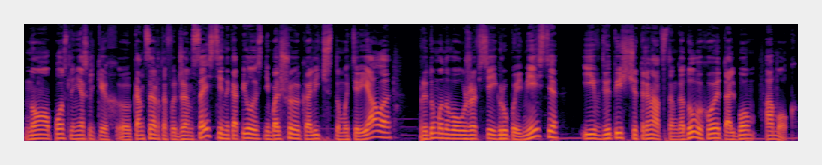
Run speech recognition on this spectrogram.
Но после нескольких э, концертов и джем-сессий накопилось небольшое количество материала, придуманного уже всей группой вместе, и в 2013 году выходит альбом «Амок».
